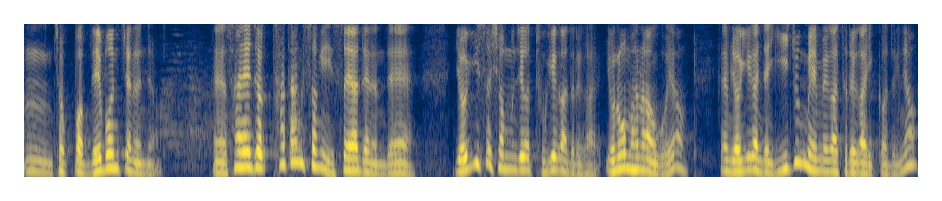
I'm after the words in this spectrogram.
음, 적법. 네 번째는요. 예, 사회적 타당성이 있어야 되는데 여기서 시험 문제가 두 개가 들어가요. 요놈 하나 오고요. 그다음 여기가 이제 이중 매매가 들어가 있거든요.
